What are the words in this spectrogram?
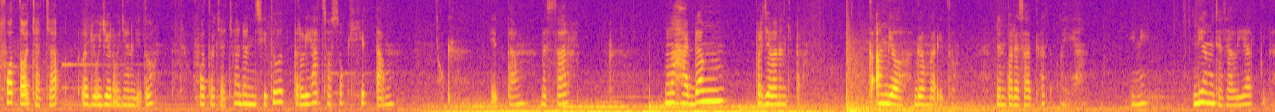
foto Caca lagi ujian-ujian gitu foto Caca dan di situ terlihat sosok hitam. Hitam besar ngehadang perjalanan kita. Keambil gambar itu. Dan pada saat lihat oh iya ini ini yang Caca lihat gitu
